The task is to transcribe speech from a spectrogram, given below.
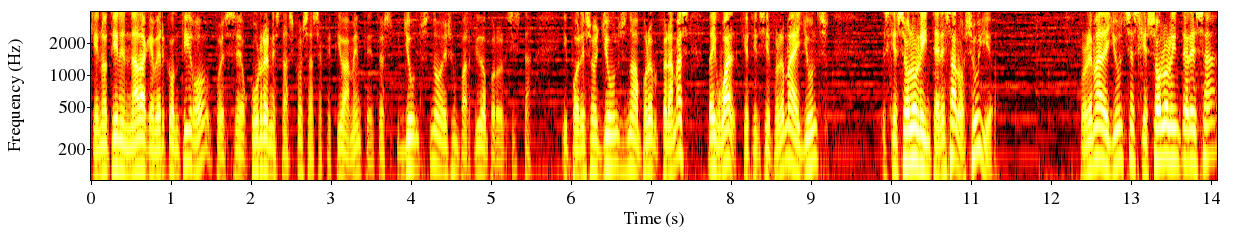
que no tienen nada que ver contigo, pues se ocurren estas cosas, efectivamente. Entonces, Junts no es un partido progresista. Y por eso Junts no aprueba. Pero además, da igual. Es decir, si el problema de Junts es que solo le interesa lo suyo. El problema de Junts es que solo le interesa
